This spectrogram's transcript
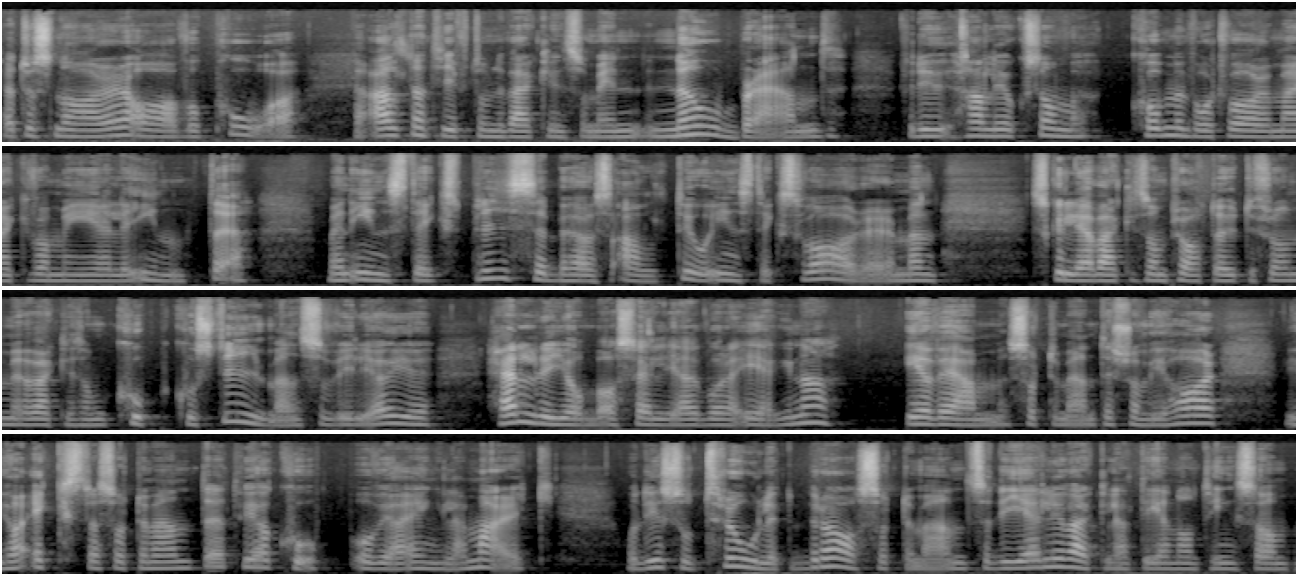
jag tror snarare av och på. Alternativt om det verkligen som är en no-brand. För det handlar ju också om, kommer vårt varumärke vara med eller inte? Men instegspriser behövs alltid och instegsvaror. Men skulle jag verkligen som prata utifrån med verkligen som Coop-kostymen så vill jag ju hellre jobba och sälja våra egna EVM-sortimenter som vi har. Vi har extra sortimentet, vi har Coop och vi har Änglamark. Och det är så otroligt bra sortiment så det gäller ju verkligen att det är någonting som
